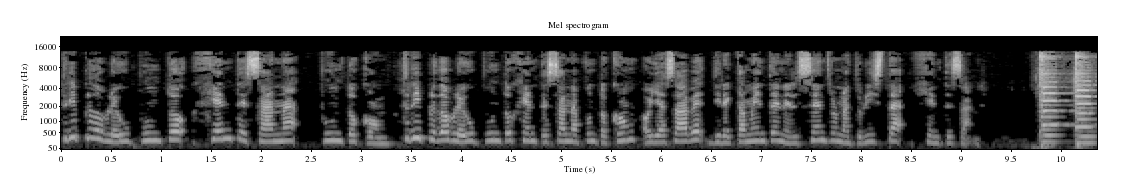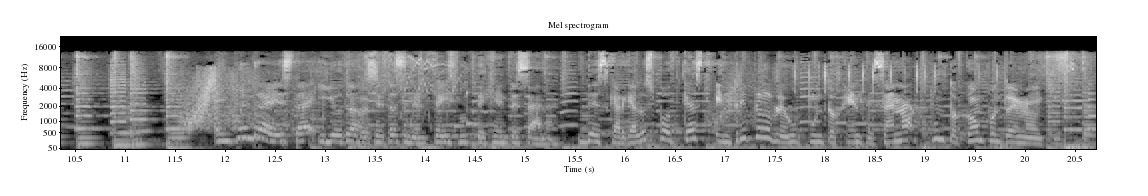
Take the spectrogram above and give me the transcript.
www.gentesana.com www.gentesana.com o ya sabe, directamente en el Centro Naturista Gente Sana. Encuentra esta y otras recetas en el Facebook de Gente Sana. Descarga los podcasts en www.gentesana.com.mx.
